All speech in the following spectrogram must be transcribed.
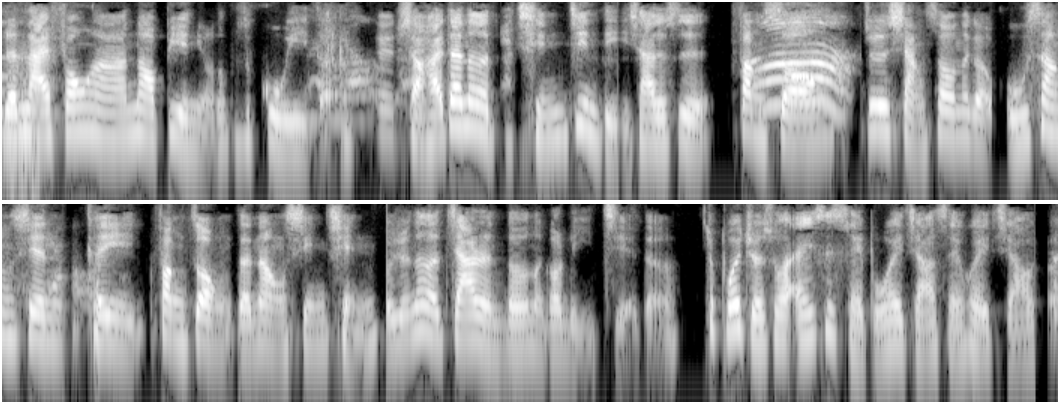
人来疯啊、闹别扭都不是故意的。小孩在那个情境底下就是放松，就是享受那个无上限可以放纵的那种心情。我觉得那个家人都能够理解的，就不会觉得说，哎，是谁不会教，谁会教的。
